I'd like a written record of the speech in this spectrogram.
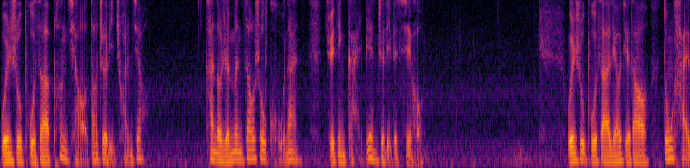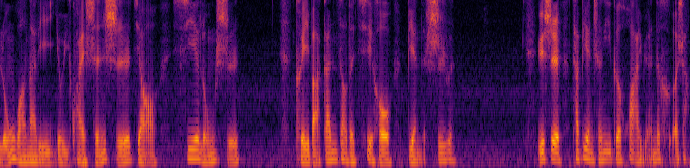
文殊菩萨碰巧到这里传教，看到人们遭受苦难，决定改变这里的气候。文殊菩萨了解到东海龙王那里有一块神石，叫歇龙石，可以把干燥的气候变得湿润。于是他变成一个化缘的和尚，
